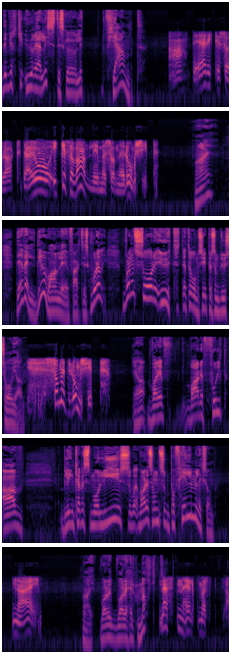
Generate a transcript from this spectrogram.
Det virker urealistisk og litt fjernt. Ja, det er ikke så rart. Det er jo ikke så vanlig med sånne romskip. Nei, det er veldig uvanlig, faktisk. Hvordan, hvordan så det ut, dette romskipet som du så, Jan? Som et romskip. Ja, Var det, var det fullt av blinkende små lys? Var det sånn som på film, liksom? Nei, Nei. Var det, var det helt mørkt? nesten helt mørkt, ja.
